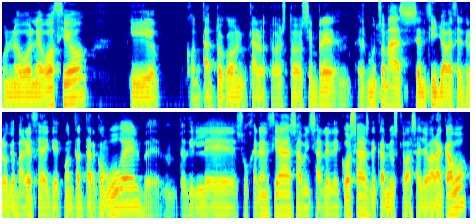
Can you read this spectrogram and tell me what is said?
un nuevo negocio y contacto con. Claro, todo esto siempre es mucho más sencillo a veces de lo que parece. Hay que contactar con Google, pe- pedirle sugerencias, avisarle de cosas, de cambios que vas a llevar a cabo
